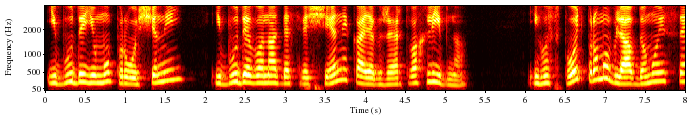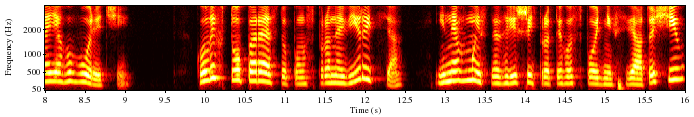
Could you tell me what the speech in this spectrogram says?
і буде йому прощений, і буде вона для священика, як жертва хлібна. І Господь промовляв до Моїсея, говорячи коли хто переступом спроневіриться і невмисне згрішить проти Господніх святощів,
